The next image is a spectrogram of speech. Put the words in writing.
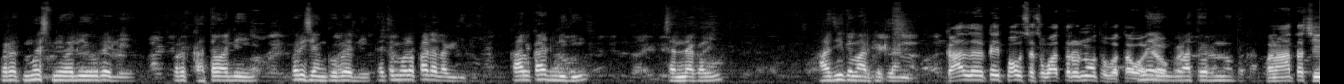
परत मशनीवाली येऊ राहिली परत खातावाली परेशान करू राहिली. त्याच्यामुळे काढा लागली ती. काल काढली ती संध्याकाळी. आज इथे मार्केटला आणली. काल काही पावसाचं वातावरण नव्हतं बा तवा नाही जेव्हा काय. वातावरण नव्हतं पण आताच हे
